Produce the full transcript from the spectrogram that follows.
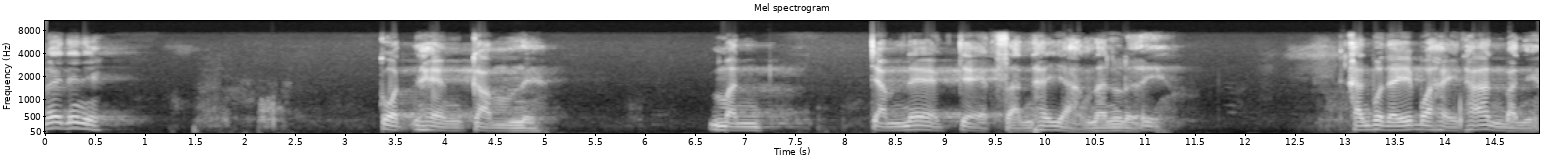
เลยได้นี่กฎแห่งกรรมเนี่ยมันจำแนกแจกสรรให้อย่างนั้นเลยคันผู้ใดบ่ให้ท่านบัดนี้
